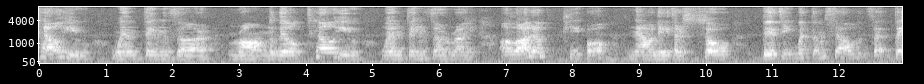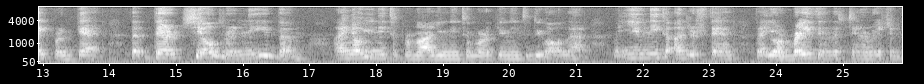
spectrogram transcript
tell you when things are wrong. They'll tell you when things are right. A lot of people nowadays are so busy with themselves that they forget that their children need them. I know you need to provide, you need to work, you need to do all that, but you need to understand that you're raising this generation.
